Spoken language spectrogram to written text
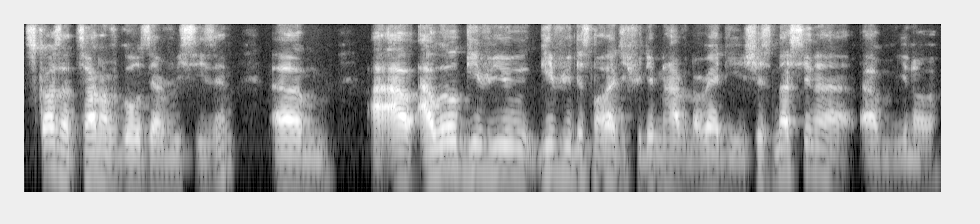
scores a ton of goals every season. Um, I, I will give you give you this knowledge if you didn't have it already. She's nursing a um, you know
